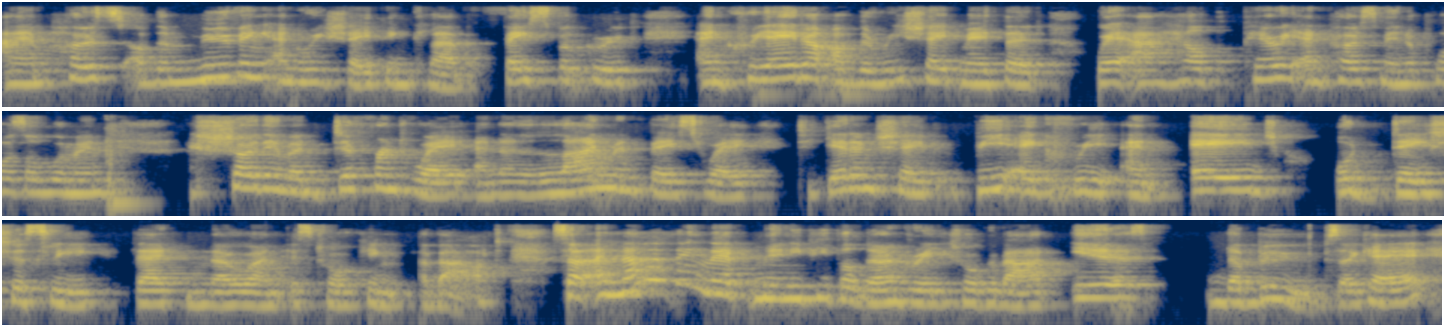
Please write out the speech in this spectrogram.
I am host of the moving and reshaping club facebook group and creator of the reshape method where i help peri and postmenopausal women show them a different way an alignment based way to get in shape be egg free and age audaciously that no one is talking about. So, another thing that many people don't really talk about is the boobs, okay?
